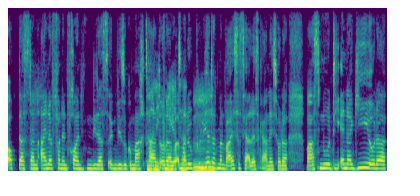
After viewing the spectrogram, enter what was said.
ob das dann eine von den Freunden, die das irgendwie so gemacht hat oder manipuliert hat, mhm. man weiß das ja alles gar nicht. Oder war es nur die Energie oder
